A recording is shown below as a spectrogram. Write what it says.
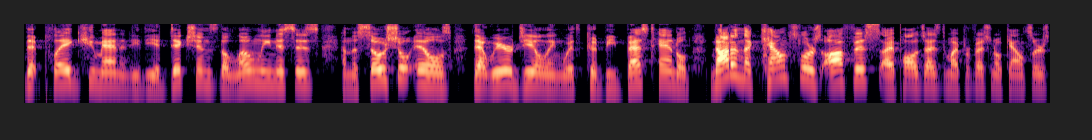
that plague humanity, the addictions, the lonelinesses, and the social ills that we're dealing with, could be best handled not in the counselor's office, I apologize to my professional counselors,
